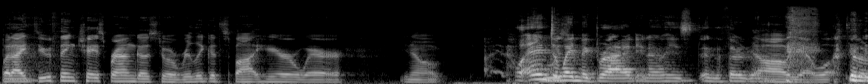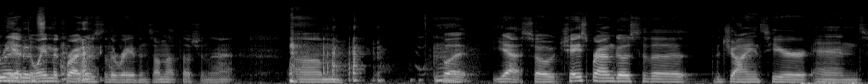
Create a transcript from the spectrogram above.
but I do think Chase Brown goes to a really good spot here, where, you know. Well, and DeWayne McBride, you know, he's in the third round. Oh yeah, well, yeah, DeWayne McBride goes to the Ravens. I'm not touching that. Um, but yeah, so Chase Brown goes to the the Giants here, and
